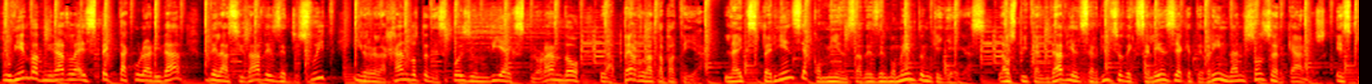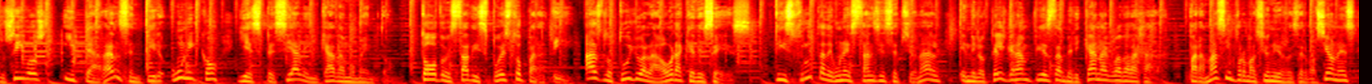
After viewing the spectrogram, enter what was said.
pudiendo admirar la espectacularidad de la ciudad desde tu suite y relajándote después de un día explorando la Perla Tapatía. La experiencia comienza desde el momento en que llegas. La hospitalidad y el servicio de excelencia que te brindan son cercanos, exclusivos y te harán sentir único y especial en cada momento. Está dispuesto para ti. Haz lo tuyo a la hora que desees. Disfruta de una estancia excepcional en el Hotel Gran Fiesta Americana Guadalajara. Para más información y reservaciones,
